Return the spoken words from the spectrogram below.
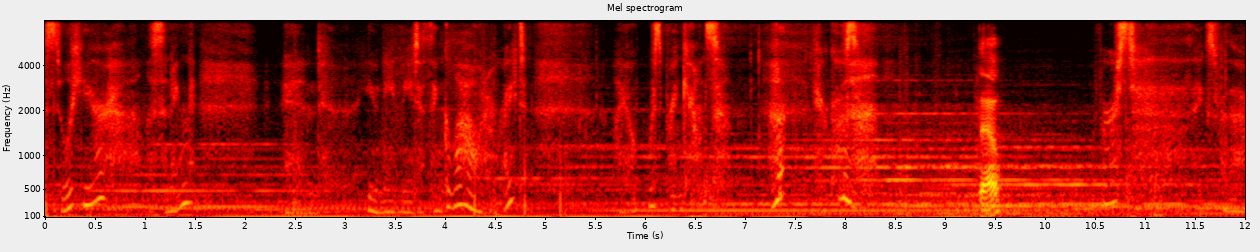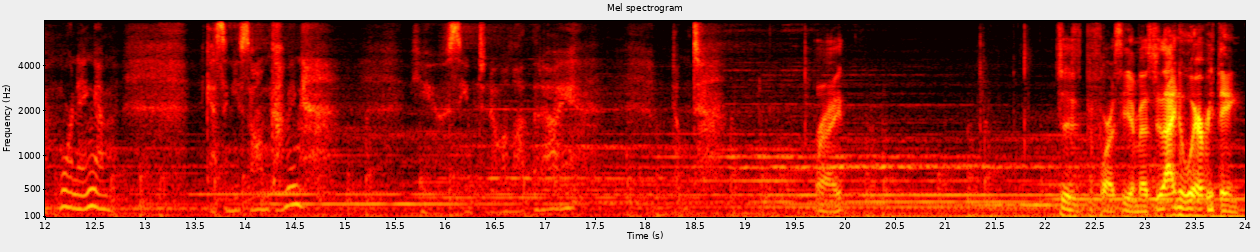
still here, listening, and you need me to think aloud, right? I hope whispering counts. Here goes. Though? First, thanks for the warning. I'm guessing you saw him coming. Right. Just before I see your message, I know everything.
